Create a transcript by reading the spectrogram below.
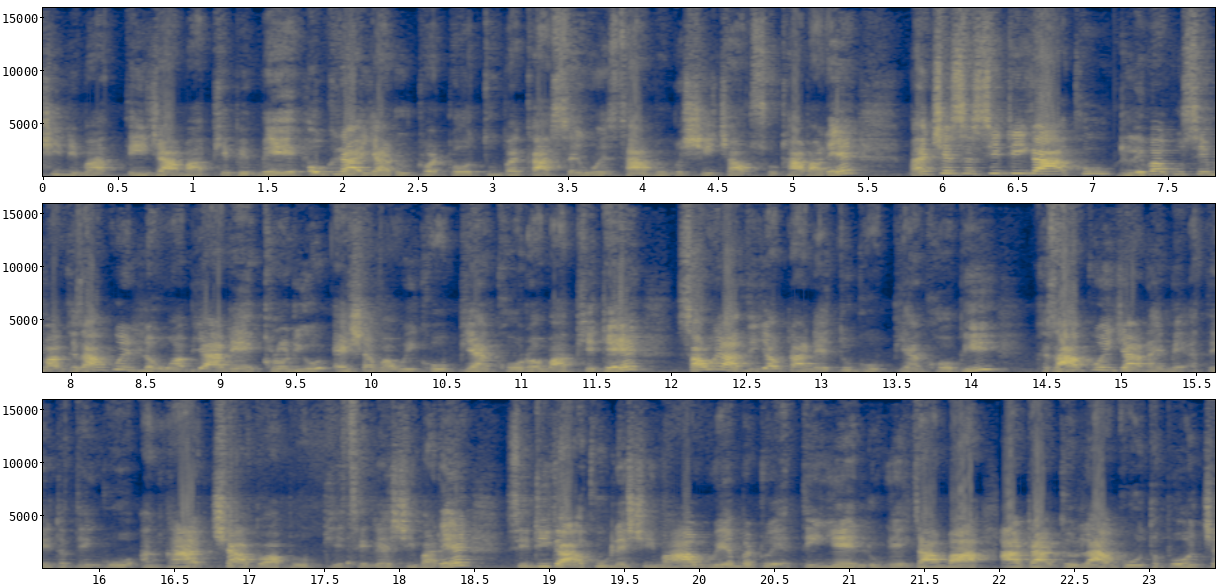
ရှိနေမှာတေးကြမှာဖြစ်ပေမဲ့ဥက္ခရယာဒုအတွက်တော့သူ့ဘက်ကစိတ်ဝင်စားမှုမရှိကြောင်းဆိုထားပါတယ်မန်ချက်စတာစီးတီးကအခုလီဗာပူးဆင်းမှာကစားခွင့်လုံးဝမရတဲ့ကလိုဒီယိုအက်ရှာဗာဝီကိုပြန်ခေါ်တော့မှာဖြစ်တယ်။စောင်းရသည်ရောက်တာနဲ့သူ့ကိုပြန်ခေါ်ပြီး ကစားကွင်းရနိုင်မဲ့အသင်းတစ်သင်းကိုအငားချသွားဖို့ပြင်ဆင်လက်ရှိပါတယ်။စီတီကအခုလက်ရှိမှာရီမက်ဒရစ်အသင်းရဲ့လူငယ်စားမအာတာဂလာကိုသဘောကျ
